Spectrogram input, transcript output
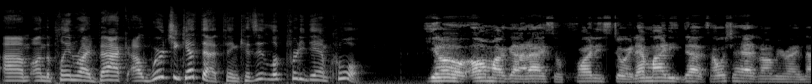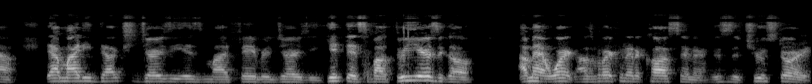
um, on the plane ride back. Uh, where'd you get that thing? Because it looked pretty damn cool. Yo, oh my God, I right, a funny story. That Mighty Ducks, I wish I had it on me right now. That Mighty Ducks jersey is my favorite jersey. Get this, about three years ago, I'm at work. I was working at a call center. This is a true story.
